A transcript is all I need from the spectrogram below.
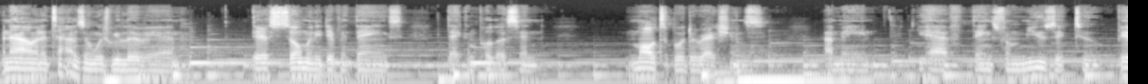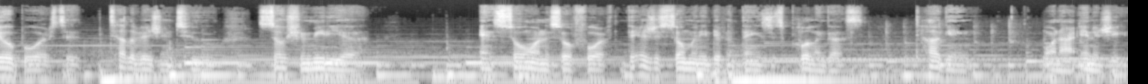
Now, in the times in which we live in, there's so many different things that can pull us in multiple directions. I mean, you have things from music to billboards to television to social media and so on and so forth. There's just so many different things just pulling us, tugging on our energy.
